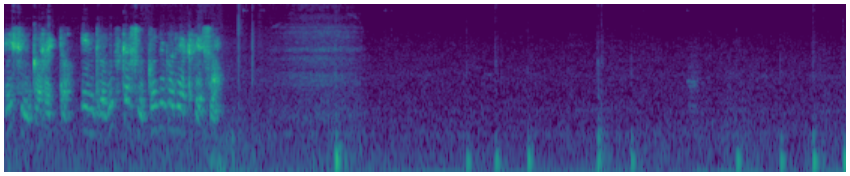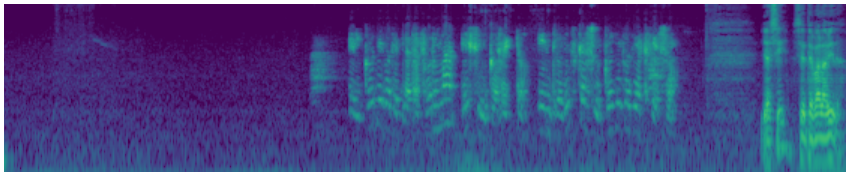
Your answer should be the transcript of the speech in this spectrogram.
es incorrecto. Introduzca su código de acceso. El código de plataforma es incorrecto. Introduzca su código de acceso. Y así se te va la vida.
